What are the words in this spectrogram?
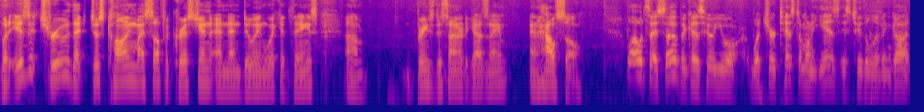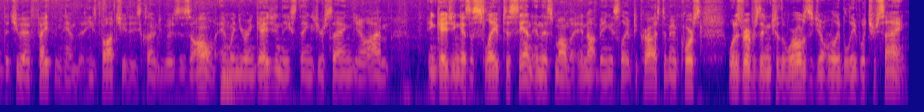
but is it true that just calling myself a Christian and then doing wicked things um, brings dishonor to God's name? And how so? Well, I would say so because who you are, what your testimony is, is to the living God that you have faith in Him, that He's bought you, that He's claimed you as His own. And when you're engaging in these things, you're saying, you know, I'm engaging as a slave to sin in this moment and not being a slave to Christ. I mean, of course, what is representing to the world is that you don't really believe what you're saying.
